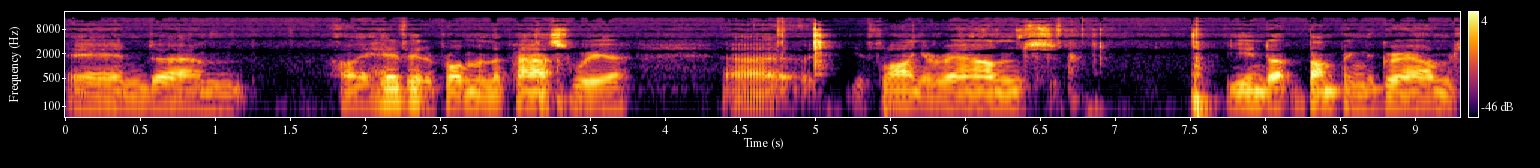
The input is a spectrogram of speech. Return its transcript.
And um, I have had a problem in the past where uh, you're flying around you end up bumping the ground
